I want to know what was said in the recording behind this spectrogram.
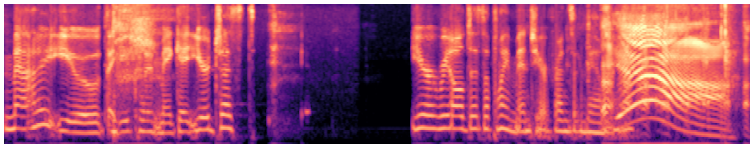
mad at you that you couldn't make it. You're just you're a real disappointment to your friends and family. yeah,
